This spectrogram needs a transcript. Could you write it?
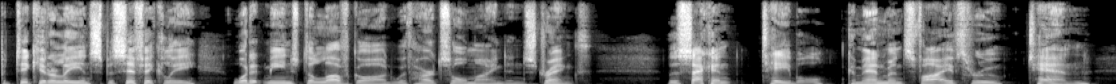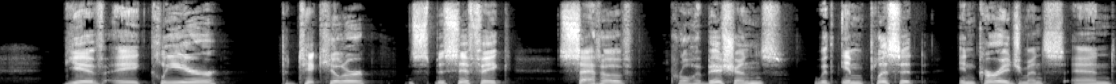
particularly and specifically what it means to love God with heart, soul, mind, and strength. The second table, commandments five through 10, give a clear, particular, specific set of prohibitions with implicit encouragements and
